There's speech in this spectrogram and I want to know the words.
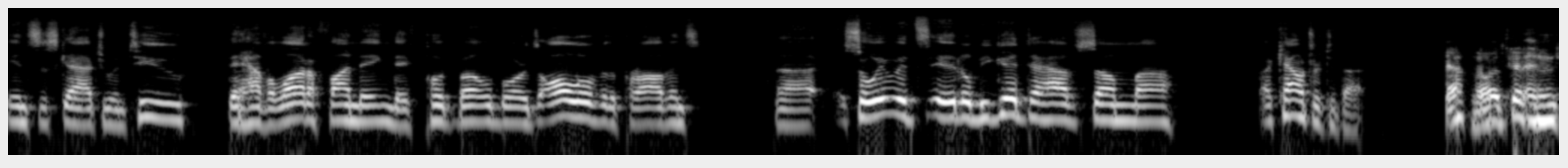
in Saskatchewan too. They have a lot of funding. They've put billboards all over the province. Uh, so it would, it'll be good to have some, uh, a counter to that. Yeah, no, it's good. And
